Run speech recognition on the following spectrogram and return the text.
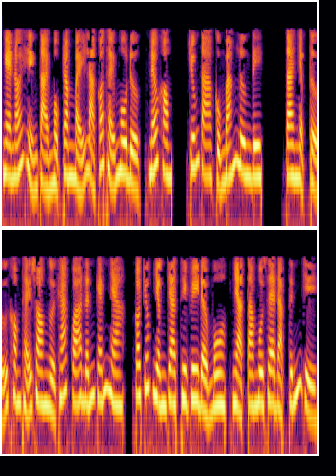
nghe nói hiện tại 107 là có thể mua được, nếu không, chúng ta cũng bán lương đi. Ta nhật tử không thể so người khác quá đến kém nha, có chút nhân gia TV đều mua, nhà ta mua xe đạp tính gì.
